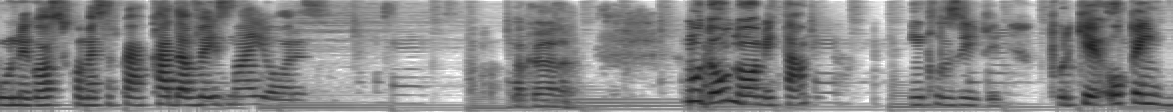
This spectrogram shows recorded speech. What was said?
o negócio começa a ficar cada vez maior. Assim. Bacana. Mudou o nome, tá? Inclusive, porque open,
